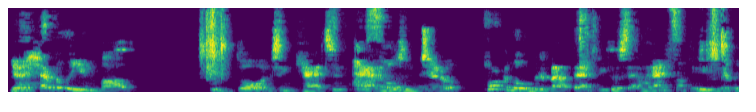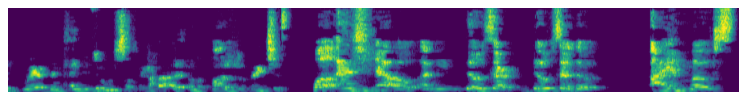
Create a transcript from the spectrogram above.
you're heavily involved with dogs and cats and Absolutely. animals in general. Talk a little bit about that because I mean that's something you really grabbed and, and you're doing something about it on a positive nature. Well, as you know, I mean those are those are the I am most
